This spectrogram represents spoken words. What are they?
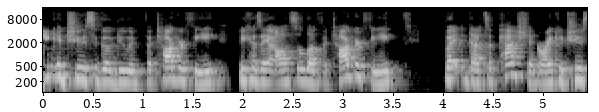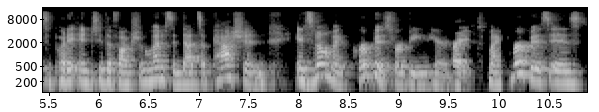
I could choose to go do photography because I also love photography, but that's a passion. Or I could choose to put it into the functional medicine. That's a passion. It's not my purpose for being here. Right. My purpose is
